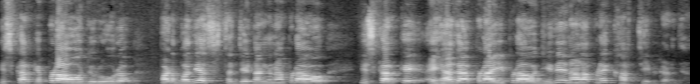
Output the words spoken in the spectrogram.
ਇਸ ਕਰਕੇ ਪੜਾਓ ਜ਼ਰੂਰ ਪੜ ਵਧੀਆ ਸੱਜੇ ਢੰਗ ਨਾਲ ਪੜਾਓ ਇਸ ਕਰਕੇ ਇਹੋ ਜਿਹਾ ਪੜ੍ਹਾਈ ਪੜਾਓ ਜਿਹਦੇ ਨਾਲ ਆਪਣੇ ਖਰਚੇ ਵੀ ਘਟ ਜਾਣ।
